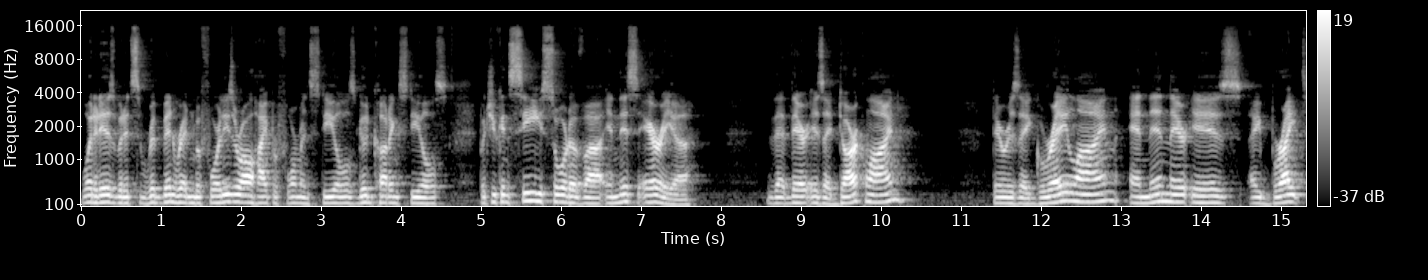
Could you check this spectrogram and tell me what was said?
what it is, but it's been written before. These are all high performance steels, good cutting steels. But you can see sort of uh, in this area that there is a dark line, there is a gray line, and then there is a bright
